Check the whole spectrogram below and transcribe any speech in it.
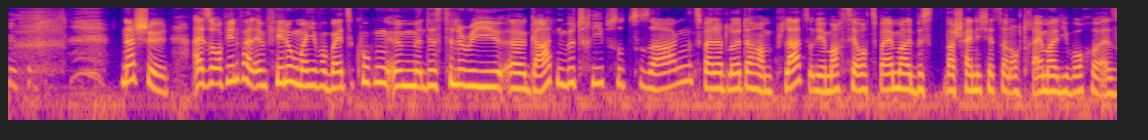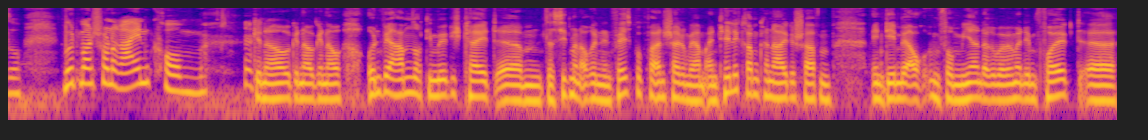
Na schön. Also auf jeden Fall Empfehlung, mal hier vorbeizugucken im Distillery äh, Gartenbetrieb sozusagen. 200 Leute haben Platz und ihr macht's ja auch zweimal bis wahrscheinlich jetzt dann auch dreimal die Woche. Also wird man schon reinkommen. Genau, genau, genau. Und wir haben noch die Möglichkeit, ähm, das sieht man auch in den Facebook-Veranstaltungen, wir haben einen Telegram-Kanal geschaffen, in dem wir auch informieren darüber, wenn man dem folgt, äh,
